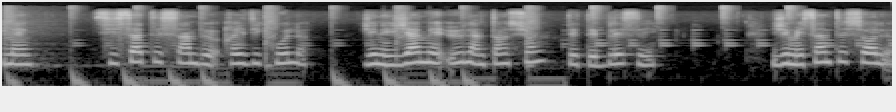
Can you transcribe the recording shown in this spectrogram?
mais si ça te semble ridicule, je n'ai jamais eu l'intention de te blesser. Je me sentais seule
